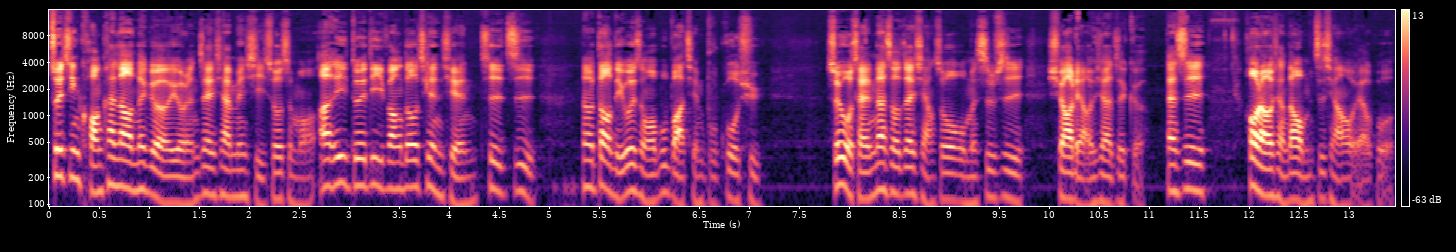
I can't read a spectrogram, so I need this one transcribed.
最近狂看到那个有人在下面写说什么啊，一堆地方都欠钱赤字，那到底为什么不把钱补过去？所以我才那时候在想说，我们是不是需要聊一下这个？但是后来我想到，我们之前有聊过，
